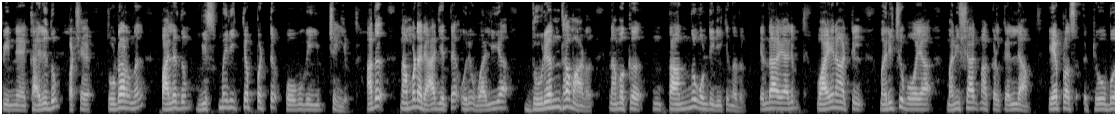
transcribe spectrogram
പിന്നെ കരുതും. പക്ഷേ തുടർന്ന് പലതും വിസ്മരിക്കപ്പെട്ട് പോവുകയും ചെയ്യും. അത് നമ്മുടെ രാജ്യത്തെ ഒരു വലിയ ദുരന്തമാണ് നമുക്ക് തന്നുകൊണ്ടിരിക്കുന്നത്. എന്തായാലും വയനാട്ടിൽ മരിച്ചുപോയ മനുഷ്യാത്മാക്കൾക്കെല്ലാം എ പ്ലസ് ട്യൂബ്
